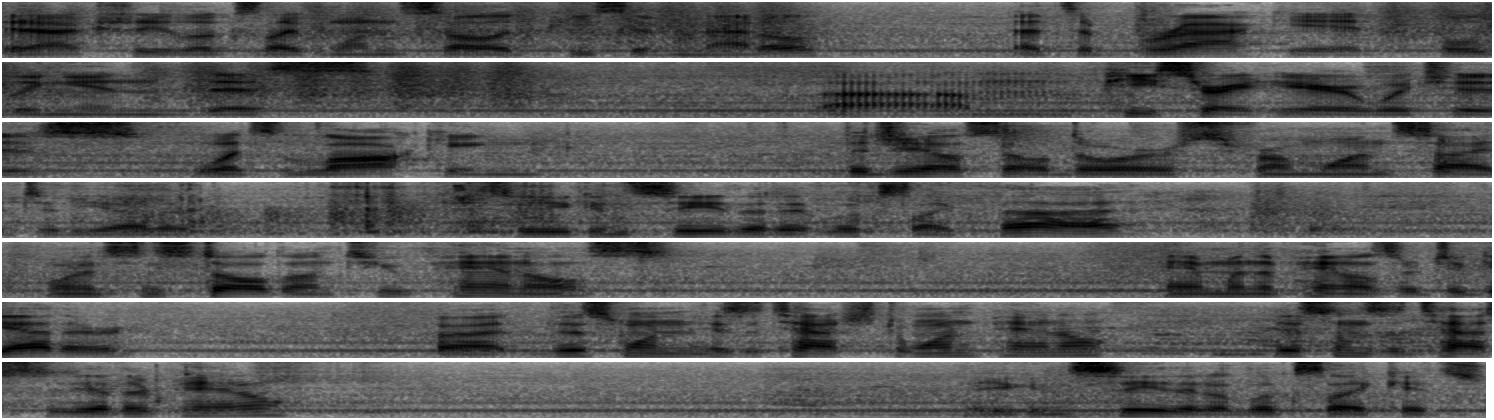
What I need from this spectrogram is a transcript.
it actually looks like one solid piece of metal. That's a bracket holding in this um, piece right here, which is what's locking the jail cell doors from one side to the other. So you can see that it looks like that when it's installed on two panels and when the panels are together. But this one is attached to one panel, this one's attached to the other panel. You can see that it looks like it's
